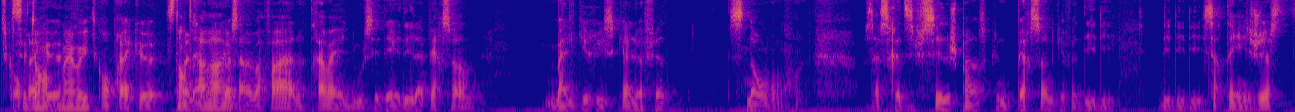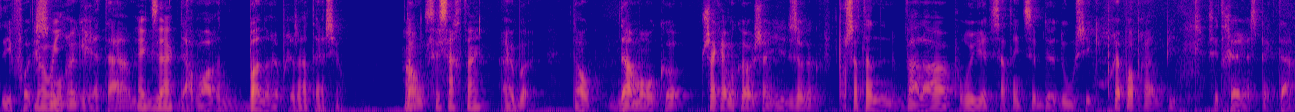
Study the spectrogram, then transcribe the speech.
tu C'est comprends ton... que Ben oui. tu comprends que C'est ton un travail. avocat, c'est la même affaire. Notre travail à nous, c'est d'aider la personne malgré ce qu'elle a fait. Sinon, ça serait difficile, je pense, qu'une personne qui a fait des, des, des- des- des- certains gestes, des fois, qui Ben sont oui. regrettables, d'avoir une bonne représentation. Ah, Donc, c'est certain. un donc, dans mon cas, chaque avocat, chaque- il y a des avocats, pour certaines valeurs, pour eux, il y a certains types de dossiers qu'ils ne pourraient pas prendre, puis c'est très respectable.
